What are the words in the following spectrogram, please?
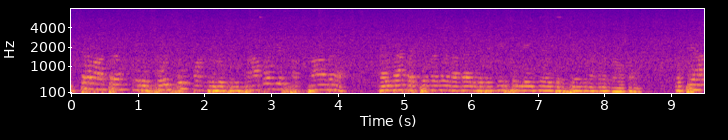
ഇത്രമാത്രം ഒരു സോഷ്യൽ നൽകാൻ പറ്റുമെന്ന് കണ്ടാൽ ഇംഗ്ലീഷിലേക്ക് തീർച്ചയായിട്ടും നമ്മൾ നോക്കണം. ഒറ്റയാൾ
